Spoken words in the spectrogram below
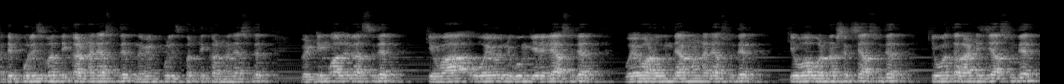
मग ते पोलीस भरती करणारे असू देत नवीन पोलीस भरती करणारे असू देत वेटिंग वाले असू देत किंवा वय निघून गेलेले असू देत वय वाढवून द्या म्हणणारे असू देत किंवा वनरक्षकचे असू देत किंवा तलाठीचे असू देत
